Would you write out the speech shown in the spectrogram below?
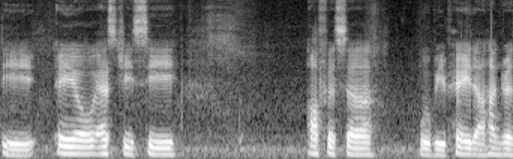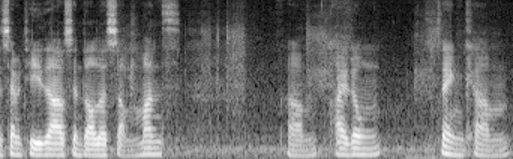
The AOSGC officer will be paid $170,000 a month. Um, I don't think um,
